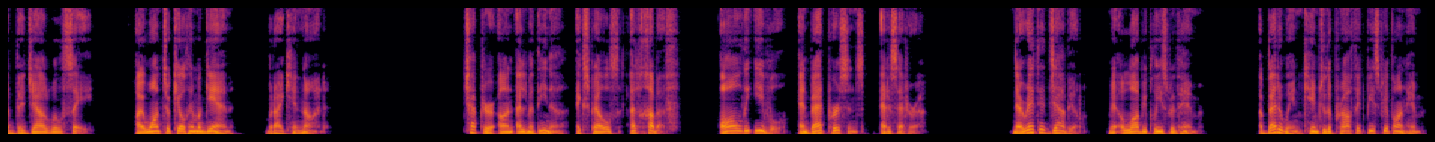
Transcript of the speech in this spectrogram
Ad-Dajjal will say, I want to kill him again, but I cannot chapter on Al Madinah expels Al Khabath, all the evil and bad persons, etc. Narrated Jabir, may Allah be pleased with him. A Bedouin came to the Prophet, peace be upon him,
